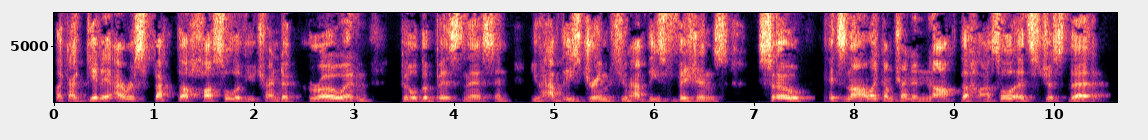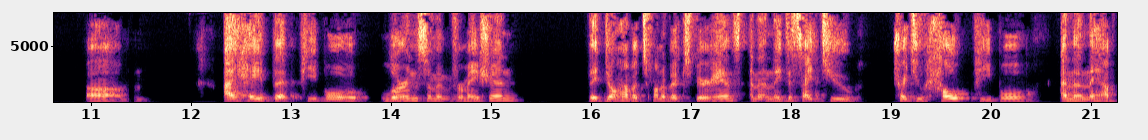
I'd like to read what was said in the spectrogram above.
Like i get it. I respect the hustle of you trying to grow and build a business and you have these dreams you have these visions So it's not like I'm trying to knock the hustle. It's just that, um, I hate that people learn some information. They don't have a ton of experience and then they decide to try to help people. And then they have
